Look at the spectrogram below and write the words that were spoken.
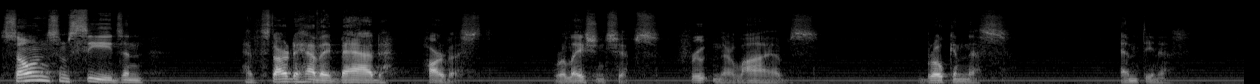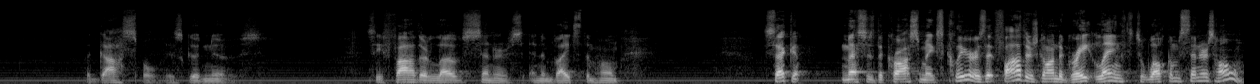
sown some seeds and have started to have a bad harvest, relationships, fruit in their lives, brokenness, emptiness. The gospel is good news. See, Father loves sinners and invites them home. Second message the cross makes clear is that Father's gone to great lengths to welcome sinners home.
